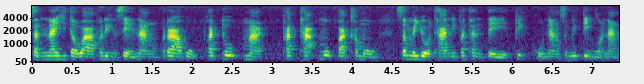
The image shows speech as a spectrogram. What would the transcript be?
สันนายหิตวาพลิงเสนัง ราหุพัทุมาพัทธมุปะคโม สมโยธานิพัทันเต ภิกขุนังสมิติงวนัง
